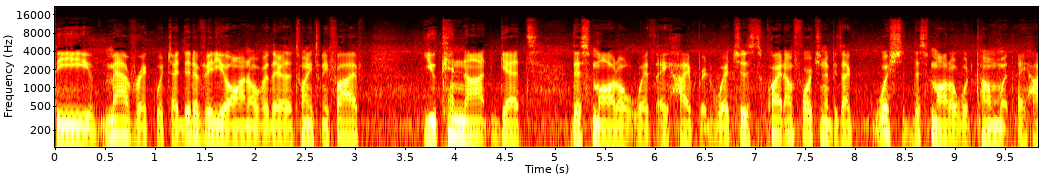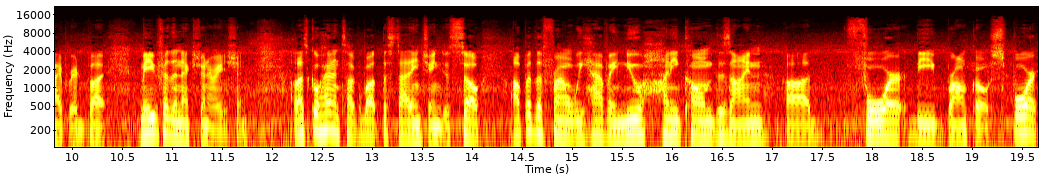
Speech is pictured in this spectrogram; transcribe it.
the Maverick, which I did a video on over there, the 2025, you cannot get this model with a hybrid, which is quite unfortunate because I wish this model would come with a hybrid, but maybe for the next generation. Let's go ahead and talk about the styling changes. So up at the front, we have a new honeycomb design uh, for the Bronco Sport.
